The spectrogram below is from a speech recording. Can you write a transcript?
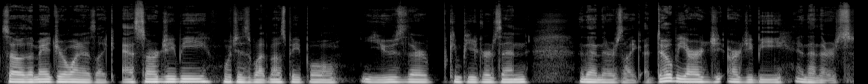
So the major one is like sRGB, which is what most people use their computers in, and then there's like Adobe RG, RGB, and then there's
